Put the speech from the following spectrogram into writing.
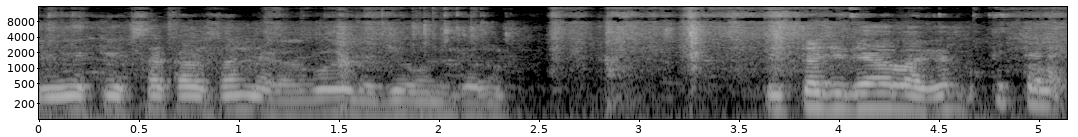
एक एक सकाळ संध्याकाळ गोळीला जेवण करून. पित्ताची द्यावं लागेल? पित्त नाही.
